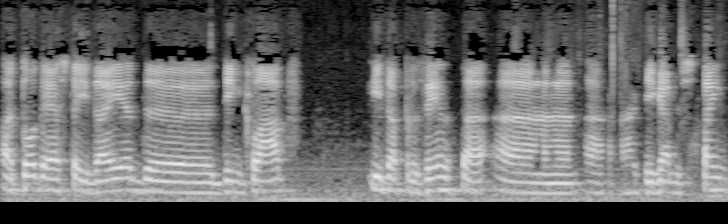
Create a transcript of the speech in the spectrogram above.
a toda esta ideia de, de enclave e da presença, ah, ah, ah, digamos, sem,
